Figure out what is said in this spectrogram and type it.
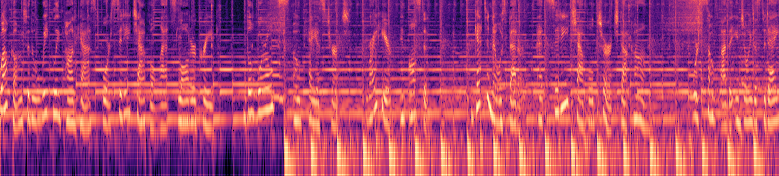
Welcome to the weekly podcast for City Chapel at Slaughter Creek, the world's okayest church, right here in Austin. Get to know us better at citychapelchurch.com. We're so glad that you joined us today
